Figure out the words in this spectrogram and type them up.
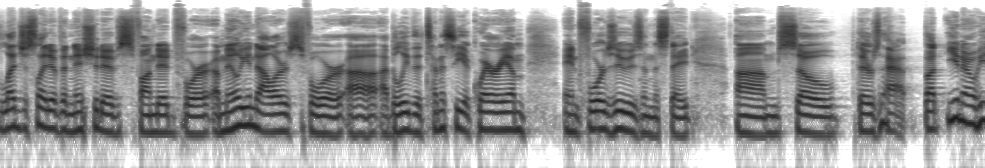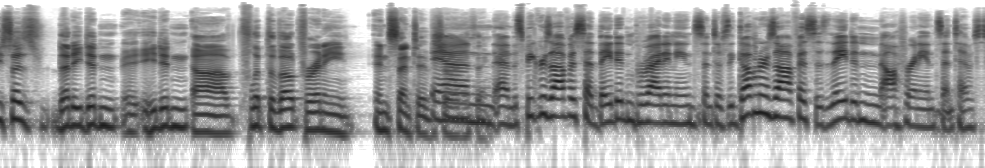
legislative initiatives funded for a million dollars for, uh, I believe, the Tennessee Aquarium and four zoos in the state. Um, so there's that. But you know, he says that he didn't he didn't uh, flip the vote for any incentives and, and the speaker's office said they didn't provide any incentives the governor's office says they didn't offer any incentives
